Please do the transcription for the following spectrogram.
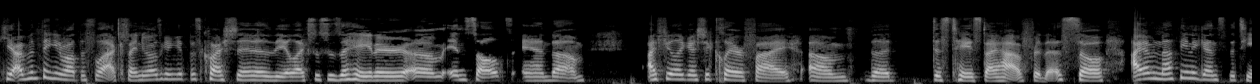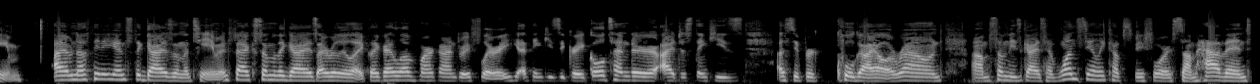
Here, I've been thinking about this a lot because I knew I was going to get this question and the Alexis is a hater um, insult. And um, I feel like I should clarify um, the distaste I have for this. So I have nothing against the team. I have nothing against the guys on the team. In fact, some of the guys I really like. Like I love Marc Andre Fleury. I think he's a great goaltender. I just think he's a super cool guy all around. Um, some of these guys have won Stanley Cups before, some haven't.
